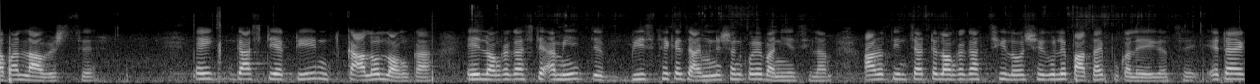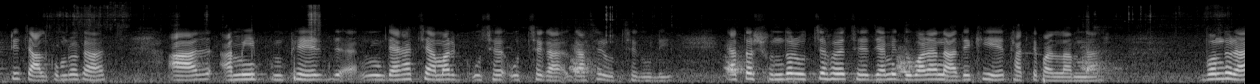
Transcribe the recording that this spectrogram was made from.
আবার লাউ এসছে। এই গাছটি একটি কালো লঙ্কা। এই লঙ্কা গাছটি আমি বীজ থেকে জার্মিনেশন করে বানিয়েছিলাম। আরও তিন চারটে লঙ্কা গাছ ছিল, সেগুলো পাতায় পোকা লেগে গেছে। এটা একটি চাল কুমড়ো গাছ। আর আমি ফের দেখাচ্ছি আমার উচ্ছে উচ্ছে গাছের উচ্ছেগুলি। এত সুন্দর উচ্ছে হয়েছে যে আমি দুবারা না দেখিয়ে থাকতে পারলাম না। বন্ধুরা,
